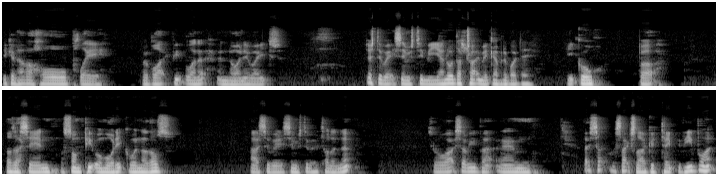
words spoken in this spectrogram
you can have a whole play with black people in it and no non whites. Just the way it seems to me. I know they're trying to make everybody equal, but as I saying, some people more equal than others. That's the way it seems to be turning it. So that's a wee bit um, it's, it's actually a good time to be black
